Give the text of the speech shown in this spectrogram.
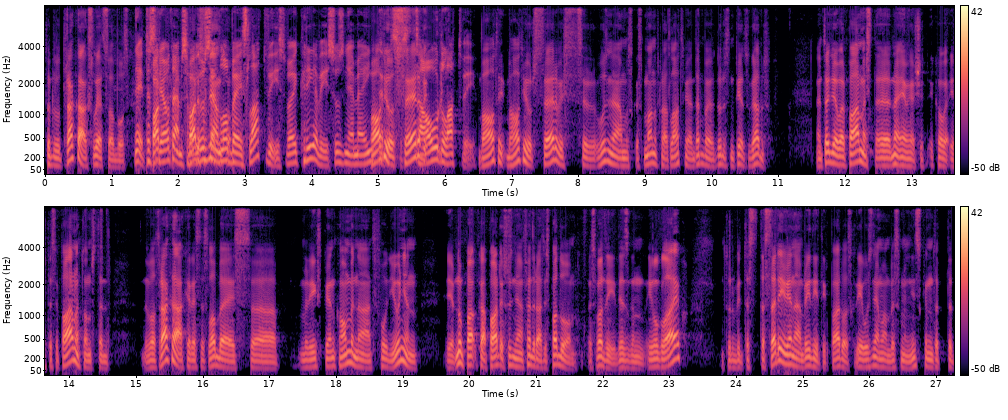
tad tur trakāks lietas vēl būs. Nē, tas Pār- ir jautājums, vai jūs esat lobējis Latvijas vai Krievijas uzņēmēju intereses servi- caur Latviju? Balti, Baltijūras servis ir uzņēmums, kas, manuprāt, Latvijā darbojas 25 gadus. Ne, tad jau var pārmest, eh, ne, ja, kā- ja tas ir pārmetums, tad vēl trakāk ir. Es esmu lobējis uh, Rīgas piena kombinātu Food Union, jeb, nu, pa, kā pārtiks uzņēmuma federācijas padomu. Es vadīju diezgan ilgu laiku. Tur bija tas, tas arī vienā brīdī tika pārdots Krievijas uzņēmumam, bez Maņģiskiem, tad, tad,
